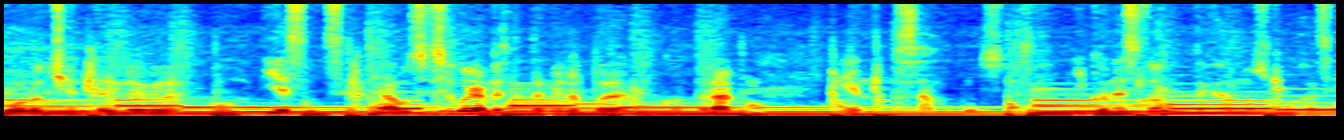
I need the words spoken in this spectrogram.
por 89,10 centavos. Y seguramente también lo pueden encontrar en Samples. Y con esto dejamos hojas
